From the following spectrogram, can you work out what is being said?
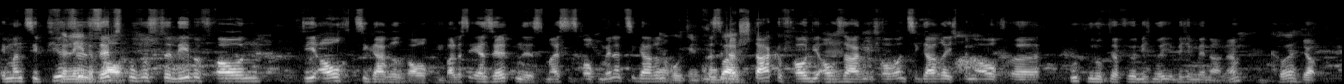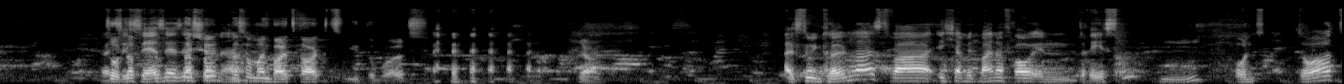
emanzipierte, Für Lebefrauen. selbstbewusste Lebefrauen, die auch Zigarre rauchen, weil das eher selten ist. Meistens rauchen Männer Zigarren. Ja gut, das sind halt starke Frauen, die auch sagen, ich rauche eine Zigarre, ich bin auch äh, gut genug dafür, nicht nur irgendwelche Männer. Ne? Cool. Ja. Hört sich sehr, sehr, sehr das schön war, an. Das war mein Beitrag zu Eat the World. ja. Als du in Köln warst, war ich ja mit meiner Frau in Dresden. Mhm. Und dort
